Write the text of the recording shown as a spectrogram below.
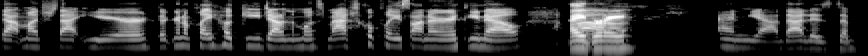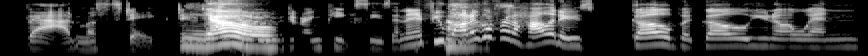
that much that year they're going to play hooky down in the most magical place on earth you know I agree. um, and yeah, that is a bad mistake. Dude, No. during peak season. And if you want to go for the holidays, go, but go, you know, when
